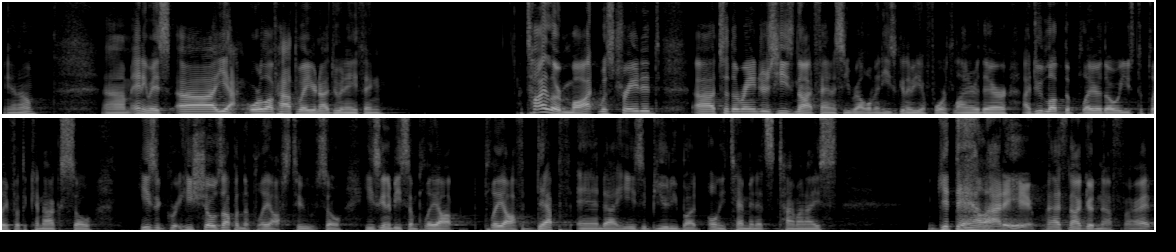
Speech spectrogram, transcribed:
You know. Um, anyways, uh, yeah, Orlov Hathaway, you're not doing anything. Tyler Motte was traded uh, to the Rangers. He's not fantasy relevant. He's going to be a fourth liner there. I do love the player though. He used to play for the Canucks, so he's a he shows up in the playoffs too. So he's going to be some playoff playoff depth, and uh, he's a beauty. But only ten minutes time on ice. Get the hell out of here. That's not good enough. All right.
